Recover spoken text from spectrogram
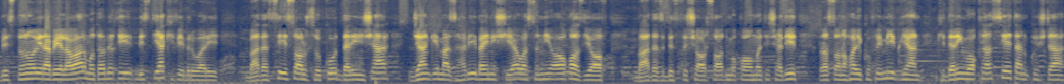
29 ربیع الاول مطابق 21 فبروری بعد از سی سال سکوت در این شهر جنگ مذهبی بین شیعه و سنی آغاز یافت. بعد از 24 ساعت مقاومت شدید رسانه های کفری می‌گویند که در این واقعه سه تن کشته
